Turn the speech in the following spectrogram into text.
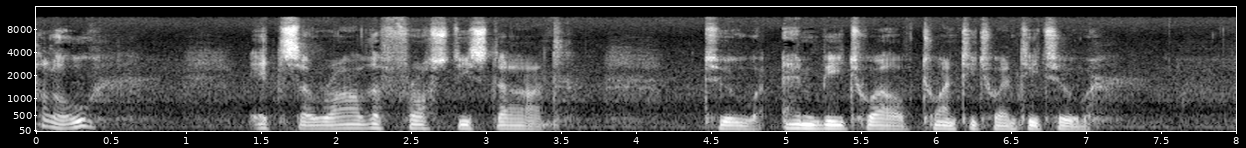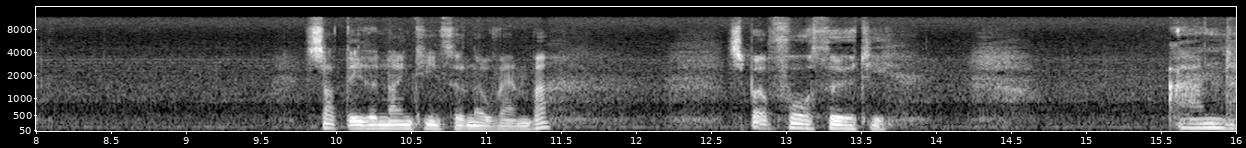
Hello, it's a rather frosty start to MB12 2022. Saturday the 19th of November. It's about 4.30 and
